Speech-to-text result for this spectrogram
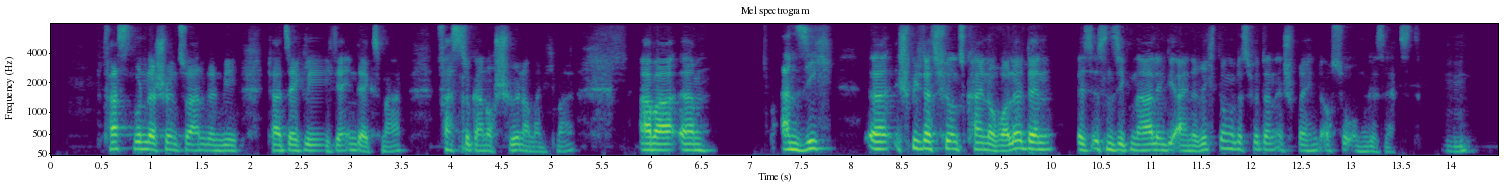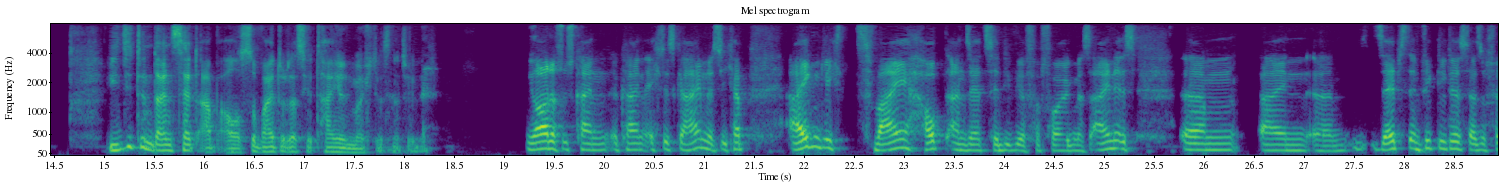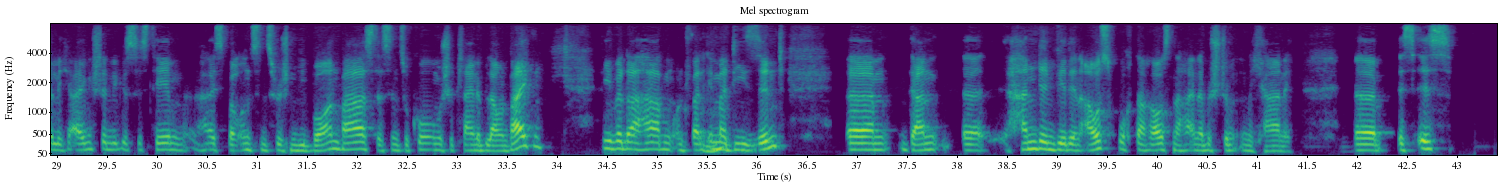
fast wunderschön zu handeln wie tatsächlich der Indexmarkt. Fast ja. sogar noch schöner manchmal. Aber ähm, an sich äh, spielt das für uns keine Rolle, denn es ist ein Signal in die eine Richtung und das wird dann entsprechend auch so umgesetzt. Mhm. Wie sieht denn dein Setup aus, soweit du das hier teilen möchtest natürlich? Ja, das ist kein, kein echtes Geheimnis. Ich habe eigentlich zwei Hauptansätze, die wir verfolgen. Das eine ist, ähm, ein äh, selbstentwickeltes, also völlig eigenständiges System, heißt bei uns inzwischen die Born Bars. Das sind so komische kleine blauen Balken, die wir da haben. Und wann mhm. immer die sind, ähm, dann äh, handeln wir den Ausbruch daraus nach einer bestimmten Mechanik. Äh, es ist,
